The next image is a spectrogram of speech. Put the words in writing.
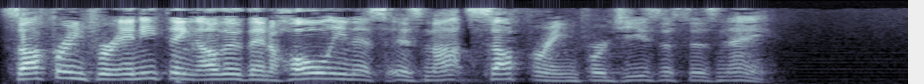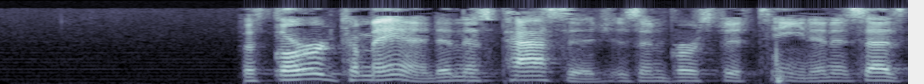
Suffering for anything other than holiness is not suffering for Jesus' name. The third command in this passage is in verse 15, and it says,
